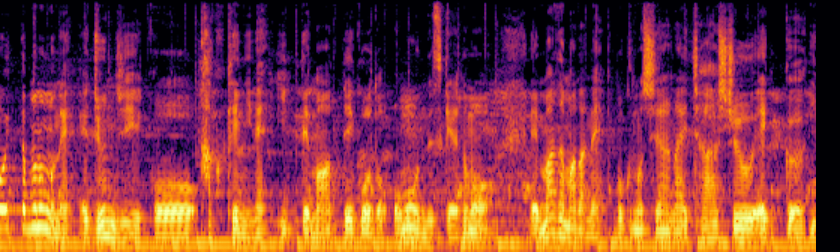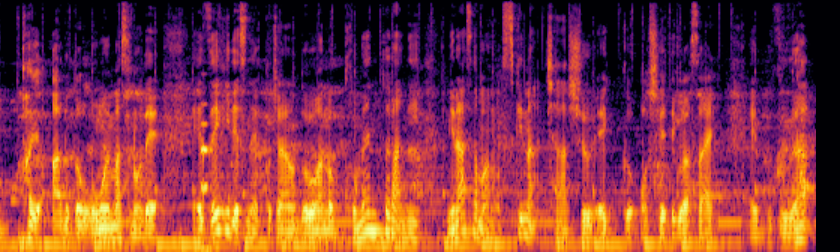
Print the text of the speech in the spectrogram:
こういったものもね、順次、こう、各県にね、行って回っていこうと思うんですけれども、えまだまだね、僕の知らないチャーシューエッグ、いっぱいあると思いますので、えぜひですね、こちらの動画のコメント欄に、皆様の好きなチャーシューエッグ教えてください。え僕が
